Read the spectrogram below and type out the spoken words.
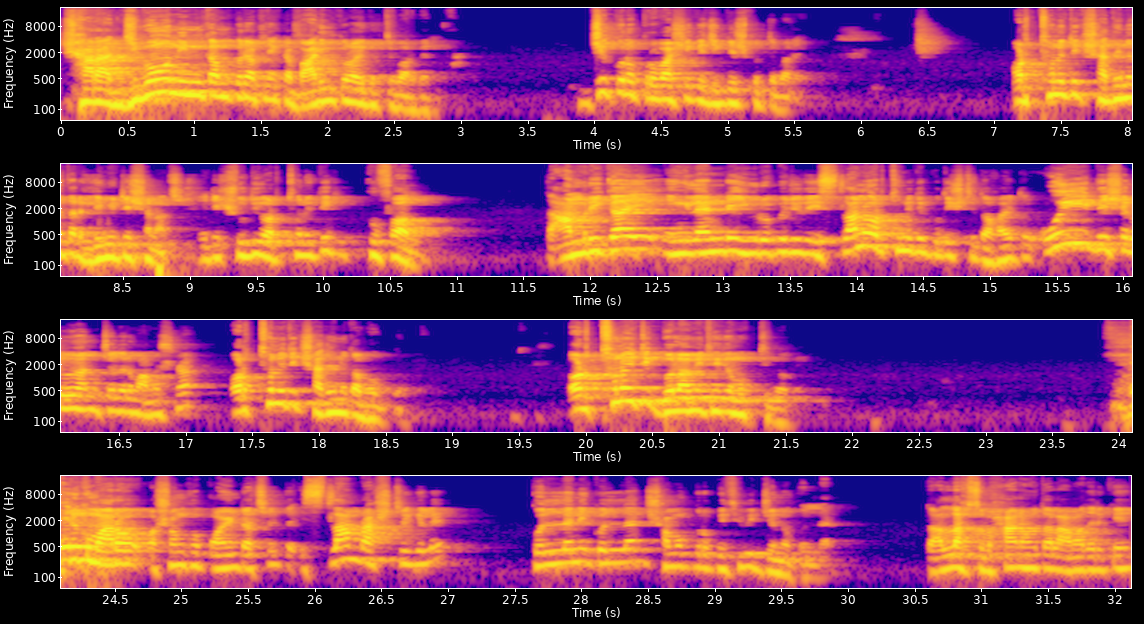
সারা জীবন ইনকাম করে আপনি একটা বাড়ি ক্রয় করতে পারবেন না। যে কোনো প্রবাসীকে জিজ্ঞেস করতে পারে অর্থনৈতিক স্বাধীনতার লিমিটেশন আছে। এটি শুধু অর্থনীতির কুফল। তা আমেরিকায়, ইংল্যান্ডে, ইউরোপে যদি ইসলামী অর্থনীতি প্রতিষ্ঠিত হয়, তো ওই দেশের ওই অঞ্চলের মানুষরা অর্থনৈতিক স্বাধীনতা ভোগ করবে। অর্থনৈতিক গোলামি থেকে মুক্তি পাবে। এরকম আরও অসংখ্য পয়েন্ট আছে। তো ইসলাম রাষ্ট্রে গেলে কল্যাণী কল্যাণ, সমগ্র পৃথিবীর জন্য কল্যাণ। তো আল্লাহ সুবহান তালা আমাদেরকে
